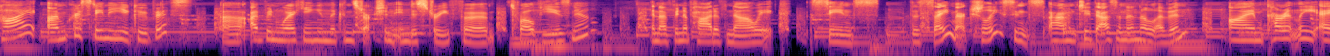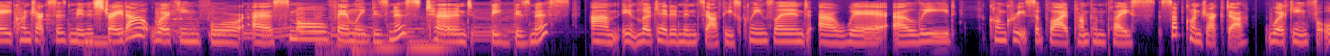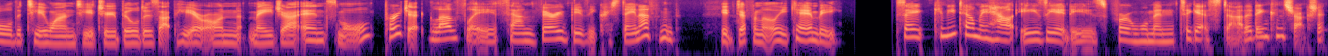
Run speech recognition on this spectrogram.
Hi, I'm Christina Yiakkoupis. Uh, I've been working in the construction industry for 12 years now, and I've been a part of NAWIC since the same actually, since um, 2011. I'm currently a contracts administrator working for a small family business turned big business um, located in southeast Queensland, uh, where a lead concrete supply pump and place subcontractor working for all the tier one, tier two builders up here on major and small projects. Lovely. It sounds very busy, Christina. it definitely can be. So, can you tell me how easy it is for a woman to get started in construction?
